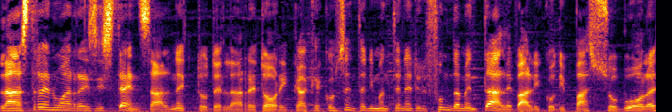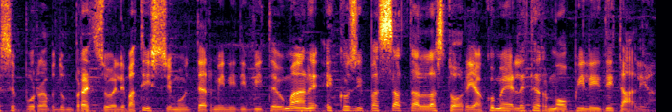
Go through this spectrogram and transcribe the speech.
La strenua resistenza al netto della retorica che consente di mantenere il fondamentale valico di passo vuole, seppur ad un prezzo elevatissimo in termini di vite umane, è così passata alla storia come le Termopili d'Italia.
